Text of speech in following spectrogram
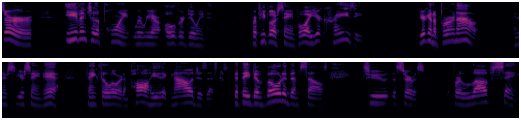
serve even to the point where we are overdoing it. Where people are saying, Boy, you're crazy. You're going to burn out. And you're saying, Yeah, thank the Lord. And Paul, he acknowledges this, that they devoted themselves to the service. For love's sake,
